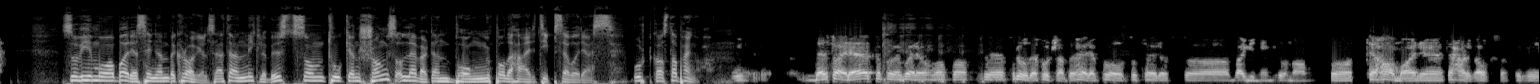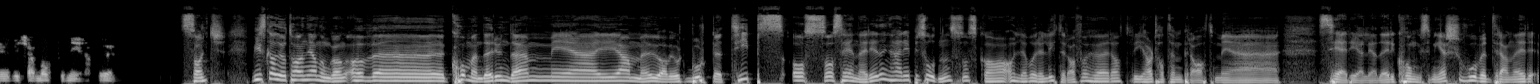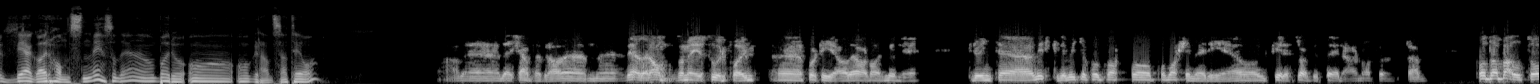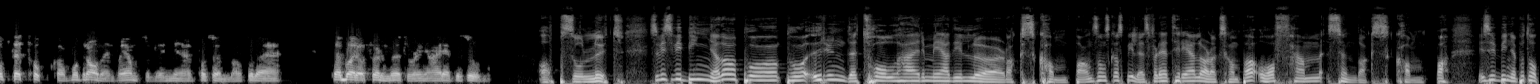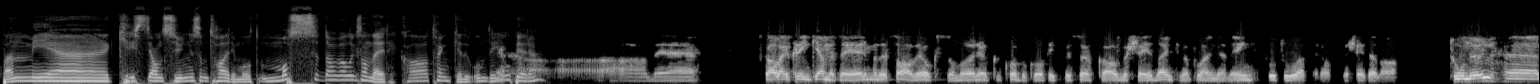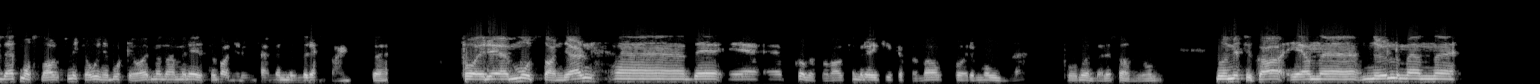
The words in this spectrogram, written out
Så vi må bare sende en beklagelse til en Myklebust som tok en sjanse og leverte en bong på det her tipset vårt. Bortkasta penger. Dessverre så får vi bare håpe at eh, Frode fortsetter å høre på oss og tør oss å legge inn kronene til Hamar eh, til helga også, for vi, vi kommer med åtte nye. Sant. Vi skal jo ta en gjennomgang av eh, kommende runde med hjemme uavgjort borte-tips. Og så senere i denne episoden så skal alle våre lyttere få høre at vi har tatt en prat med serieleder Kongsvingers hovedtrener Vegard Hansen, vi. Så det er jo bare å, å glede seg til òg. Ja, det, det er kjempebra. Det er en eh, Vegard Hansen som er i storform eh, for tida. Det har han all mulig grunn til. Virkelig begynt å få fart på, på maskineriet og fire strake seire her nå. Før da På opp det er toppkamp mot Ranheim på Hjemselund eh, på søndag. så det, det er bare å følge med utover denne episoden. Absolutt. Så hvis vi begynner da på, på runde tolv her med de lørdagskampene som skal spilles, for det er tre lørdagskamper og fem søndagskamper. Hvis vi begynner på toppen med Kristiansund som tar imot Moss, Dag Aleksander. Hva tenker du om det oppgjøret? Ja, det skal være klink hjemmeseier, men det sa vi også når KBK fikk besøk av Skeid. Da endte med poengdeling 2-2 etter at Skeid leda 2-0. Eh, Det er et Moss-lag som ikke har vunnet borte i år, men de reiser landet rundt her med respekt eh, for eh, motstanderen. Det er et KBK-lag som røyk i cupen for Molde på Nordmøre stadion. Nå midtuka 1-0, men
